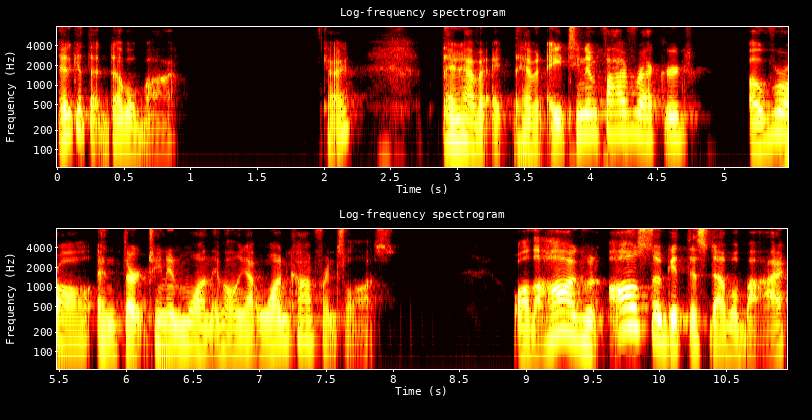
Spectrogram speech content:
They'd get that double bye. Okay. They have, a, they have an 18 and 5 record overall and 13 and 1. They've only got one conference loss. While the Hogs would also get this double bye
